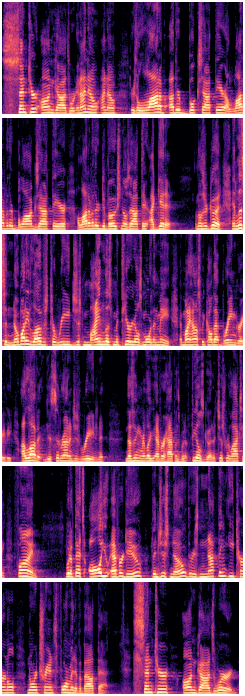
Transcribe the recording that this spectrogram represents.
Center on God's word. And I know, I know, there's a lot of other books out there, a lot of other blogs out there, a lot of other devotionals out there. I get it. And those are good. And listen, nobody loves to read just mindless materials more than me. At my house, we call that brain gravy. I love it. You just sit around and just read, and it Nothing really ever happens, but it feels good. It's just relaxing. Fine. But if that's all you ever do, then just know there is nothing eternal nor transformative about that. Center on God's Word.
